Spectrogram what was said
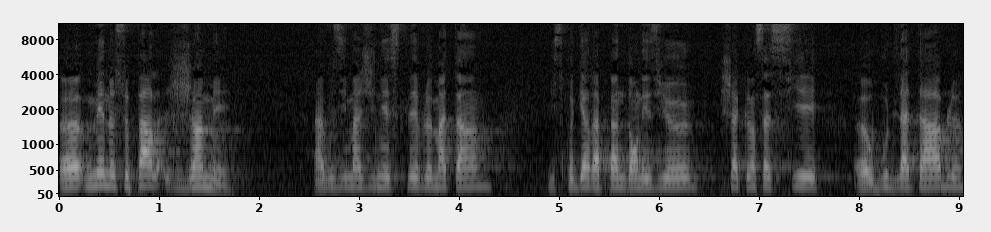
mais ne se parle jamais, ah, vous imaginez, se lève le matin, ils se regardent à peine dans les yeux, chacun s'assied euh, au bout de la table,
